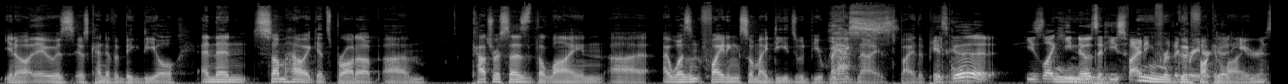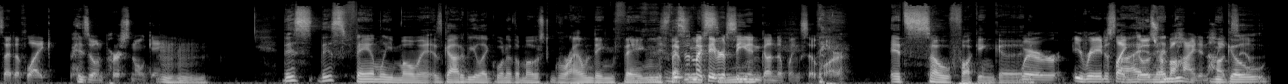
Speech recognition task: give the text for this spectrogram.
you know, it was it was kind of a big deal. And then somehow it gets brought up. Um, Quatre says the line, uh, "I wasn't fighting so my deeds would be recognized by the people." it's good. He's like he knows that he's fighting Ooh, for the good greater fucking good line. here instead of like his own personal gain. This this family moment has got to be like one of the most grounding things. This is my favorite seen. scene in Gundam Wing so far, It's so fucking good. where Iria just like Uh, goes and from then we- behind and hugs go, him.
